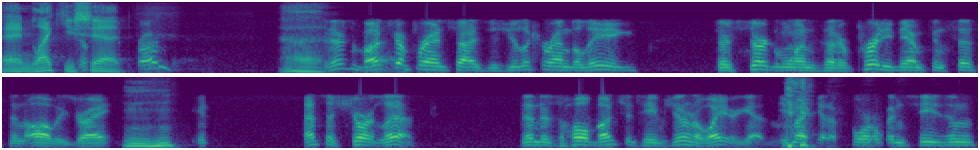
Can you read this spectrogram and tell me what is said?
And like you said, uh, There's a bunch of franchises. You look around the league, there's certain ones that are pretty damn consistent always, right? mhm. That's a short list. Then there's a whole bunch of teams you don't know what you're getting. You might get a four win season,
